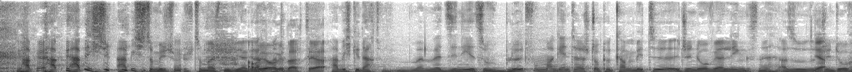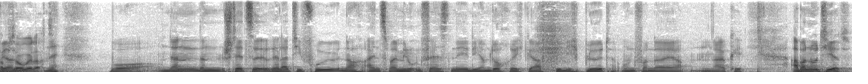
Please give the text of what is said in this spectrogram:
Habe hab, hab ich, hab ich zum, zum Beispiel wieder gedacht. Habe ich gedacht, ja. Habe ich gedacht, was sind die jetzt so blöd vom Magenta, Stoppelkamp Mitte, Gendovia links, ne? Also ja, Gendovia. ich auch gedacht. Ne? Boah, und dann, dann stellst du relativ früh nach ein, zwei Minuten fest, nee, die haben doch recht gehabt, bin ich blöd und von daher, na okay. Aber notiert.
